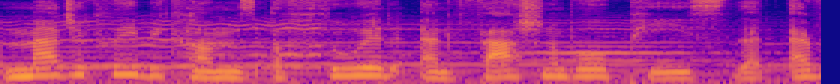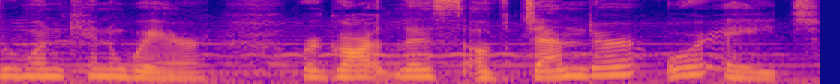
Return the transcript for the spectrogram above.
magically becomes a fluid and fashionable piece that everyone can wear, regardless of gender or age.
